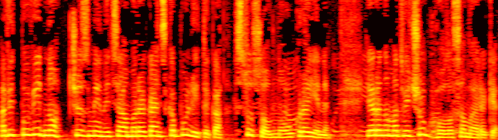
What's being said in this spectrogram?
А відповідно, чи зміниться американська політика стосовно України. Ярина Матвійчук, Голос Америки.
